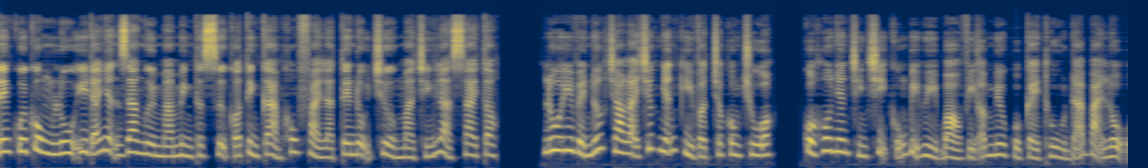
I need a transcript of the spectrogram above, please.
Đến cuối cùng Louis đã nhận ra người mà mình thật sự có tình cảm không phải là tên đội trưởng mà chính là Saito. Louis về nước trao lại chiếc nhẫn kỳ vật cho công chúa, cuộc hôn nhân chính trị cũng bị hủy bỏ vì âm mưu của kẻ thù đã bại lộ.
